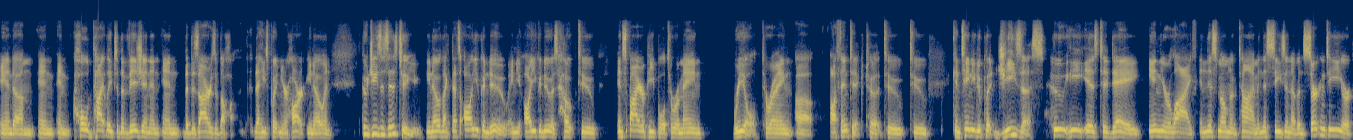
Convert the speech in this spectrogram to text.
and um and and hold tightly to the vision and and the desires of the that he's put in your heart you know and who jesus is to you you know like that's all you can do. And you, all you can do is hope to inspire people to remain real to remain uh authentic to to to continue to put Jesus, who he is today, in your life in this moment of time, in this season of uncertainty or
